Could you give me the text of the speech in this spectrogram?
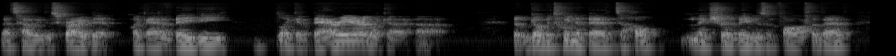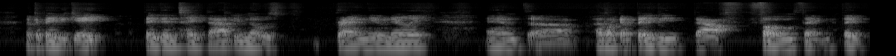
That's how they described it. Like I had a baby, like a barrier, like a uh, that would go between the bed to help make sure the baby doesn't fall off the bed, like a baby gate. They didn't take that, even though it was brand new, nearly. And uh, I had like a baby bath foam thing. They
